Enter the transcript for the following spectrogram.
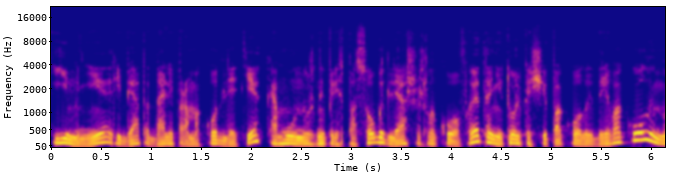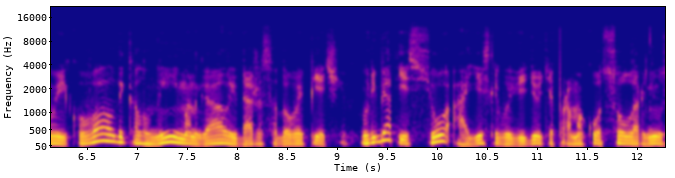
и мне ребята дали промокод для тех, кому нужны приспособы приспособы для шашлыков. Это не только щипоколы и древоколы, но и кувалды, колуны, мангалы и даже садовые печи. У ребят есть все, а если вы введете промокод Solar News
